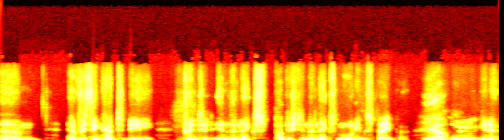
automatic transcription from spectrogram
Um, everything had to be printed in the next published in the next morning's paper. Yeah. So you know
